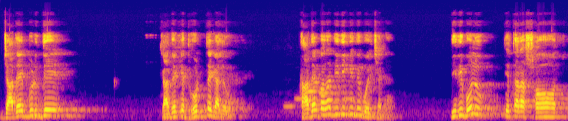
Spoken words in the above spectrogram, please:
যাদের বিরুদ্ধে, যাদেরকে ধরতে গেল, তাদের কথা দিদি কিন্তু বলছে না। দিদি বলুক যে তারা সৎ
